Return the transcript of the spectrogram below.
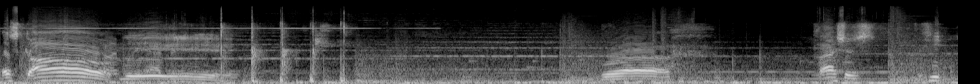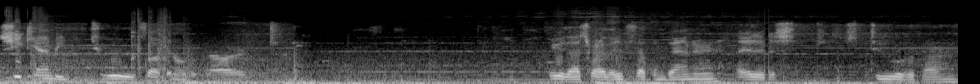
Let's go! Yeah. Bruh. Clashes. he, she can be too fucking overpowered. Maybe that's why they fucking ban her. They just, too overpowered.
